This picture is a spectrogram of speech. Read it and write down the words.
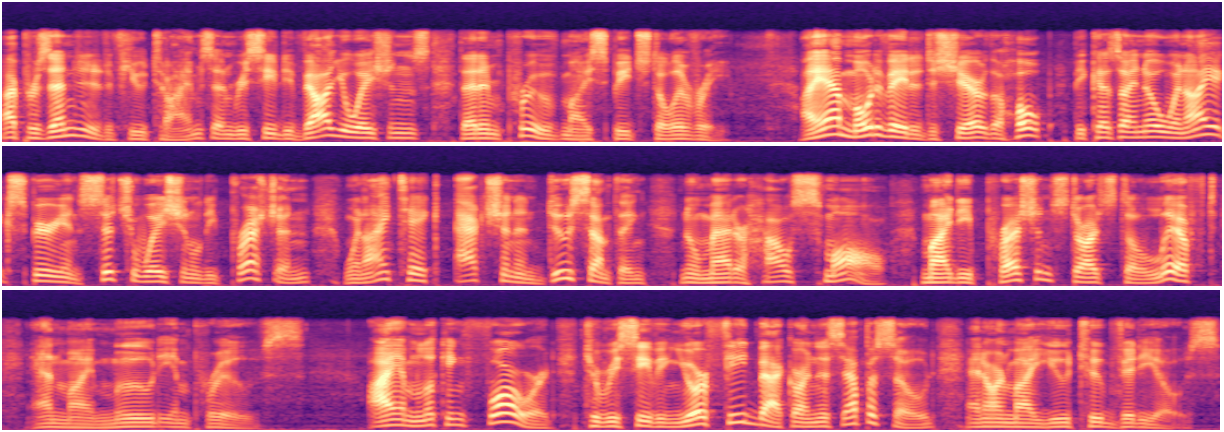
I presented it a few times and received evaluations that improved my speech delivery. I am motivated to share the hope because I know when I experience situational depression, when I take action and do something, no matter how small, my depression starts to lift and my mood improves. I am looking forward to receiving your feedback on this episode and on my YouTube videos.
